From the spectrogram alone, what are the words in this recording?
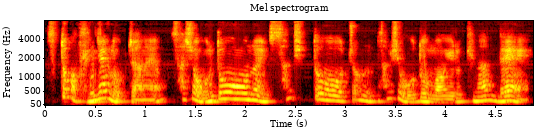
습도가 굉장히 높잖아요. 사실 온도는 30도 좀 35도 막 이렇긴 한데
